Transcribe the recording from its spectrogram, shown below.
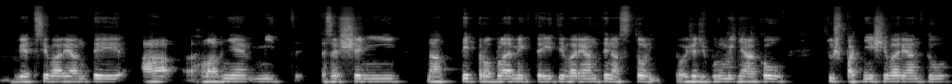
dvě, tři varianty a hlavně mít řešení na ty problémy, které ty varianty nastolí. Jo? Že když budu mít nějakou tu špatnější variantu,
